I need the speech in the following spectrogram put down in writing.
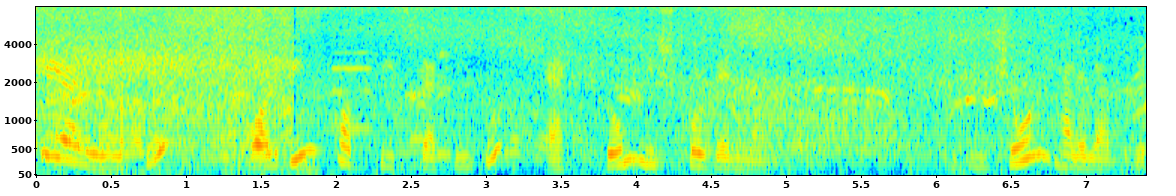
প্লেয়ারে এসে করবিন কপ বিচটা কিন্তু একদম মিস করবেন না। ভীষণ ভালো লাগবে।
